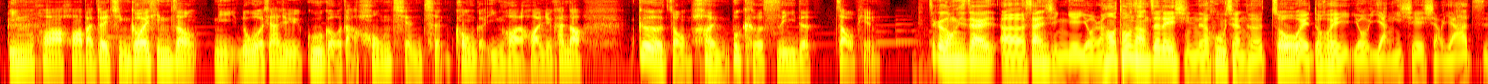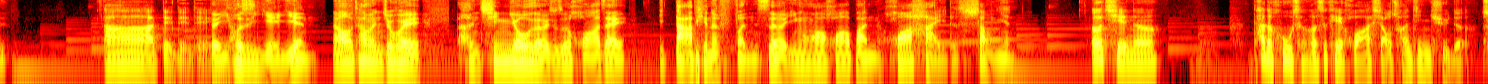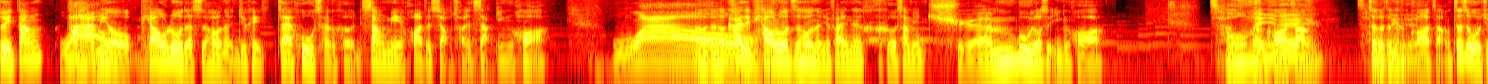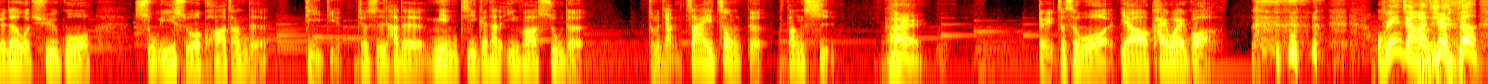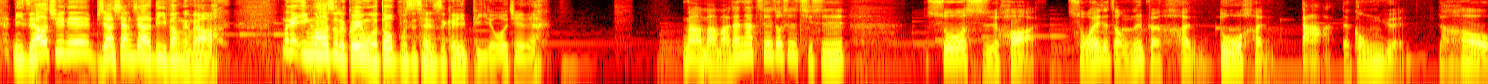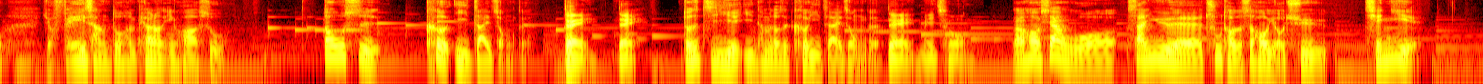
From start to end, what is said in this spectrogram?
樱花花瓣。对，请各位听众，你如果现在去 Google 打红前程空格樱花的话，你就看到各种很不可思议的照片。这个东西在呃山形也有，然后通常这类型的护城河周围都会有养一些小鸭子啊，对对对，对，或者是野雁，然后他们就会很清幽的，就是滑在一大片的粉色樱花花瓣花海的上面，而且呢，它的护城河是可以划小船进去的，所以当它还没有飘落的时候呢，你就可以在护城河上面划着小船赏樱花。哇哦！然后等它开始飘落之后呢，你就发现那个河上面全部都是樱花，超美，很夸张。这个真的很夸张，这是我觉得我去过数一数二夸张的地点，就是它的面积跟它的樱花树的怎么讲栽种的方式。嗨，对，这是我要开外挂。我跟你讲啊，基本上你只要去那些比较乡下的地方，有没有那个樱花树的规模都不是城市可以比的，我觉得。嘛嘛嘛，但它这些都是其实，说实话，所谓这种日本很多很大的公园，然后有非常多很漂亮的樱花树，都是刻意栽种的。对对，都是吉野樱，他们都是刻意栽种的。对，没错。然后像我三月出头的时候有去千叶，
